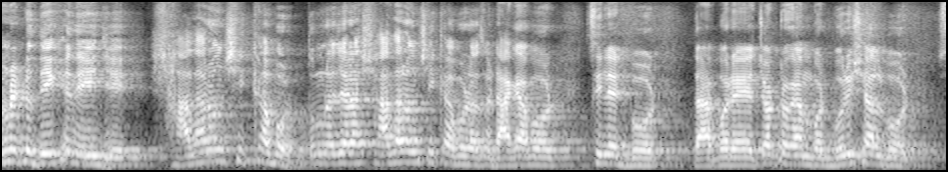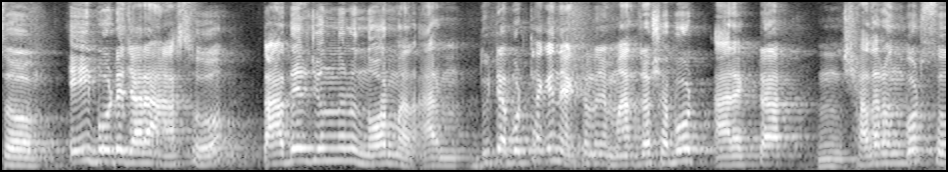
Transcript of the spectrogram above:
আমরা একটু দেখে নেই যে সাধারণ শিক্ষা বোর্ড, তোমরা যারা সাধারণ শিক্ষা বোর্ড আছো, ঢাকা বোর্ড, সিলেট বোর্ড, তারপরে Chattogram board, Barishal board so এই বোর্ডে যারা আসো তাদের জন্য হলো নর্মাল আর দুইটা বোর্ড থাকে না, একটা হলো মাদ্রাসা বোর্ড, আর একটা সাধারণ বোর্ড সো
